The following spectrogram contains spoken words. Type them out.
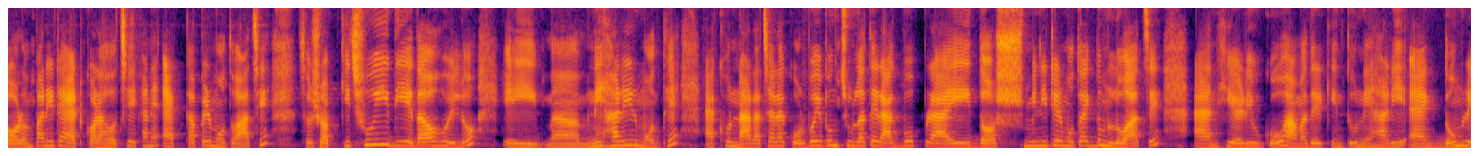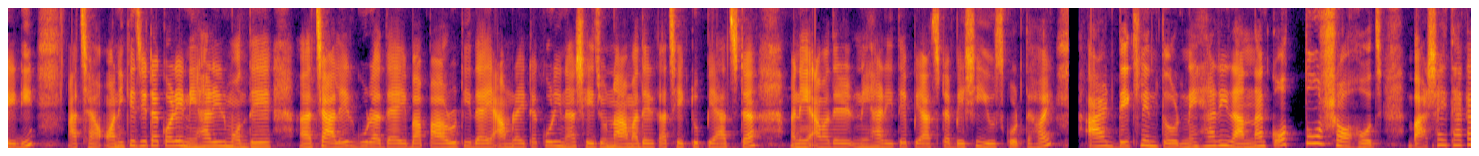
গরম পানিটা অ্যাড করা হচ্ছে। এখানে এক কাপের মতো আছে। সো সব কিছুই দিয়ে দেওয়া হইল এই নেহারির মধ্যে। এখন নাড়াচাড়া করব এবং চুলাতে রাখব প্রায় দশ মিনিটের মতো, একদম লো আছে। অ্যান্ড হিয়ার ইউ গো আমাদের কিন্তু নেহারি একদম রেডি আচ্ছা অনেকে যেটা করে, নেহারির মধ্যে চালের গুঁড়া দেয় বা পাউরুটি দেয়, আমরা এটা করি না। সেই জন্য আমাদের কাছে একটু পেঁয়াজটা মানে আমাদের নেহারিতে পেঁয়াজটা বেশি ইউজ করতে হয়। আর দেখলেন তো, নেহারি রান্না কত সহজ। বাসায় থাকা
